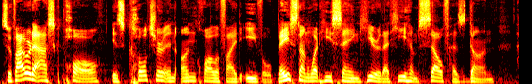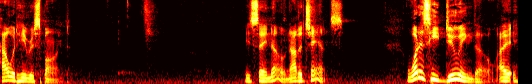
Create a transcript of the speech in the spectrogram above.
So if I were to ask Paul, is culture an unqualified evil? Based on what he's saying here that he himself has done, how would he respond? He'd say, no, not a chance. What is he doing, though? I,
